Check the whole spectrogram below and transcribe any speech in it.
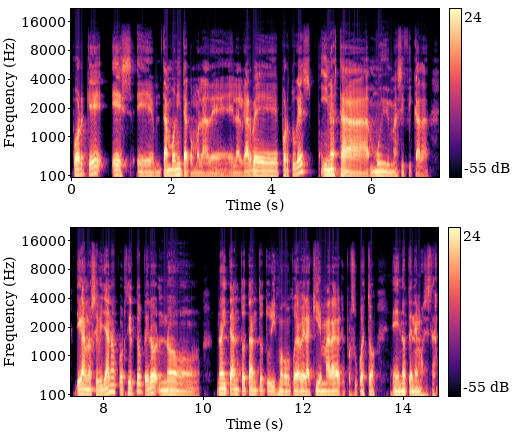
porque es eh, tan bonita como la del Algarve portugués y no está muy masificada. Llegan los sevillanos, por cierto, pero no, no hay tanto, tanto turismo como puede haber aquí en Málaga, que por supuesto eh, no tenemos estas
